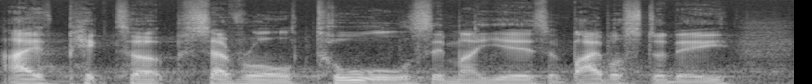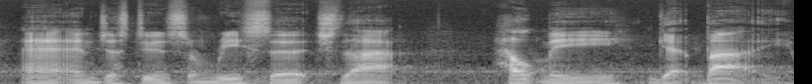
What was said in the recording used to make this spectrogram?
I've picked up several tools in my years of Bible study and, just doing some research that help me get by.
